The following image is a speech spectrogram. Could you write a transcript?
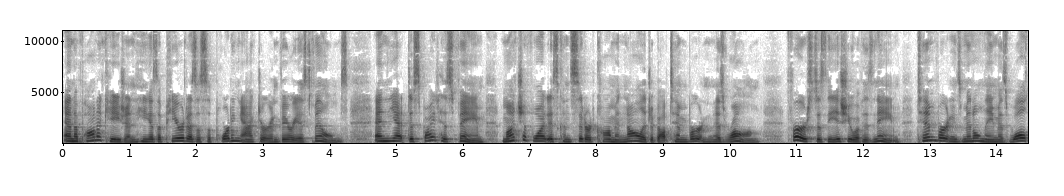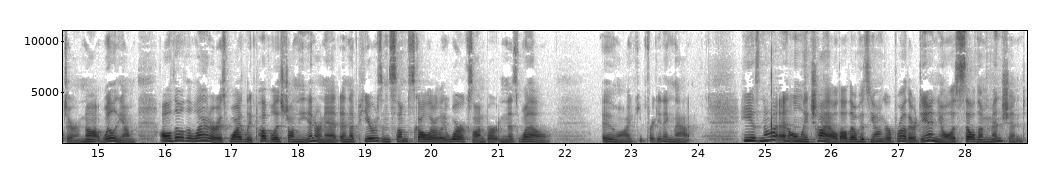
and upon occasion he has appeared as a supporting actor in various films. And yet, despite his fame, much of what is considered common knowledge about Tim Burton is wrong. First is the issue of his name. Tim Burton's middle name is Walter, not William, although the latter is widely published on the internet and appears in some scholarly works on Burton as well. Oh, I keep forgetting that. He is not an only child, although his younger brother, Daniel, is seldom mentioned.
